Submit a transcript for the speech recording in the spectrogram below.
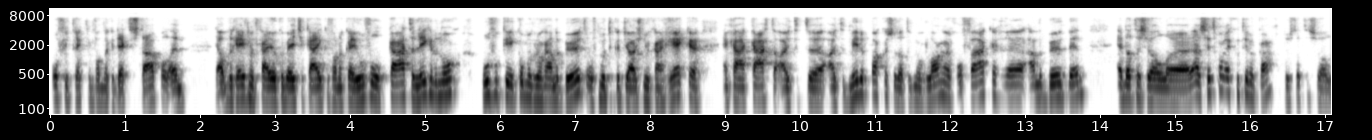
of je trekt hem van de gedekte stapel. En ja, op een gegeven moment ga je ook een beetje kijken van oké, hoeveel kaarten liggen er nog? Hoeveel keer kom ik nog aan de beurt? Of moet ik het juist nu gaan rekken en ga ik kaarten uit het, uh, uit het midden pakken, zodat ik nog langer of vaker uh, aan de beurt ben? En dat is wel, uh, nou, het zit gewoon echt goed in elkaar. Dus dat is wel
